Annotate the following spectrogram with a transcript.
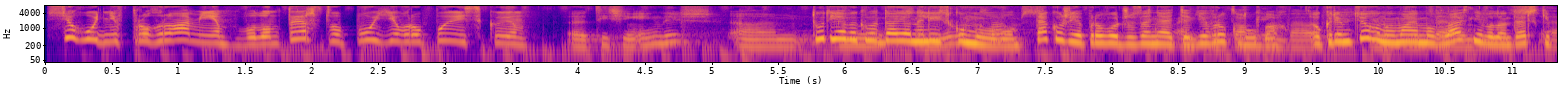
Сьогодні в програмі волонтерство по-європейськи. teaching Um, Тут я викладаю англійську мову. Також я проводжу заняття в євроклубах. Окрім цього, ми маємо власні волонтерські uh,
